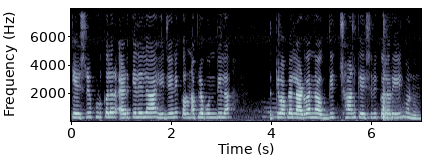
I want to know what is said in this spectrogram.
केशरी फूड कलर ॲड केलेला आहे जेणेकरून आपल्या बुंदीला किंवा आपल्या लाडवांना अगदी छान केशरी कलर येईल म्हणून.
